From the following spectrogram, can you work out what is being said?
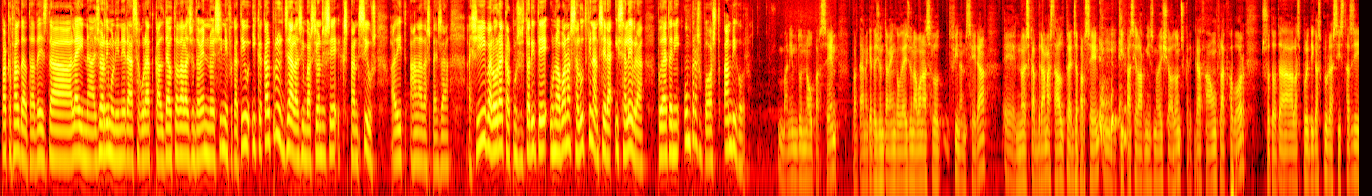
Pel que fa al deute, des de l'eina, Jordi Molinera ha assegurat que el deute de l'Ajuntament no és significatiu i que cal prioritzar les inversions i ser expansius, ha dit en la despesa. Així, valora que el consistori té una bona salut financera i celebra poder tenir un pressupost en vigor. Venim d'un 9%, per tant, aquest Ajuntament gaudeix d'una bona salut financera, eh, no és cap drama estar al 13% i qui faci alarmisme d'això doncs, crec que fa un flac favor sobretot a les polítiques progressistes i,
